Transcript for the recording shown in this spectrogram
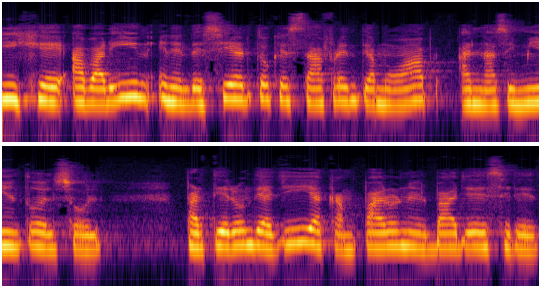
Ije Abarín en el desierto que está frente a Moab al nacimiento del sol. Partieron de allí y acamparon en el valle de Sered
